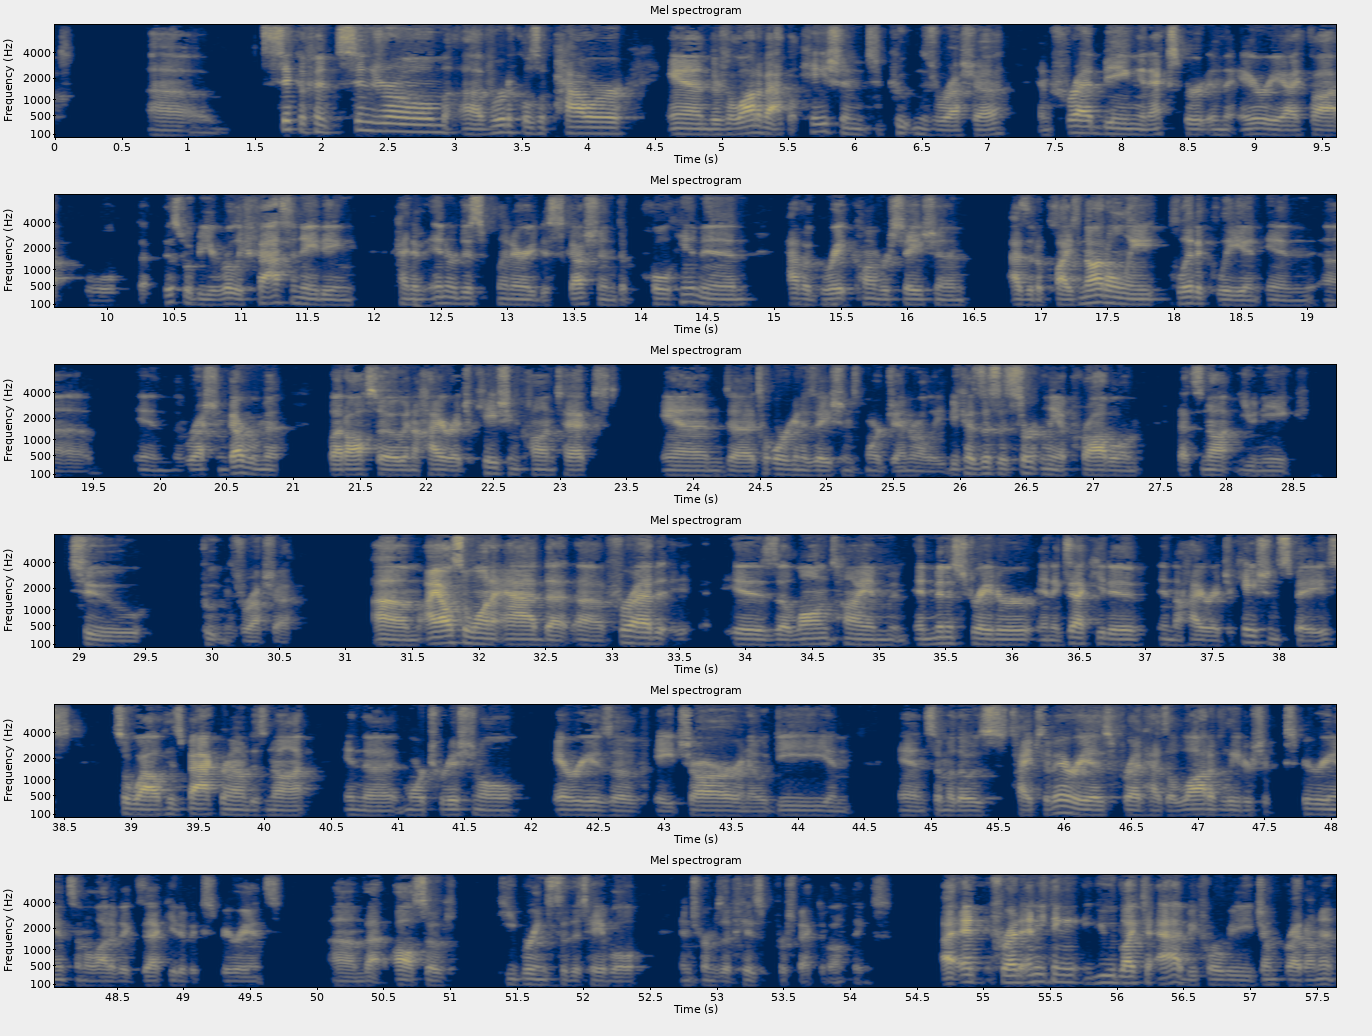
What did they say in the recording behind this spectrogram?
uh, sycophant syndrome, uh, verticals of power, and there's a lot of application to Putin's Russia. And Fred, being an expert in the area, I thought, well, this would be a really fascinating kind of interdisciplinary discussion to pull him in, have a great conversation as it applies not only politically in in, uh, in the Russian government, but also in a higher education context and uh, to organizations more generally, because this is certainly a problem that's not unique to Putin's Russia. Um, I also want to add that uh, Fred is a longtime administrator and executive in the higher education space. So while his background is not in the more traditional areas of HR and OD and and some of those types of areas, Fred has a lot of leadership experience and a lot of executive experience um, that also he brings to the table in terms of his perspective on things. Uh, and Fred, anything you would like to add before we jump right on in?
